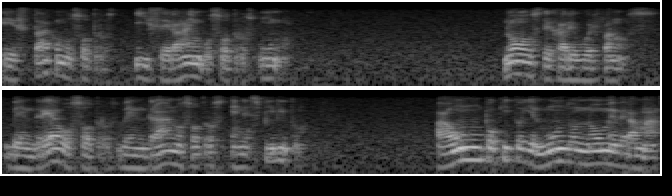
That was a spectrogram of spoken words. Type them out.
está con vosotros y será en vosotros uno. No os dejaré huérfanos, vendré a vosotros, vendrá a nosotros en espíritu. Aún un poquito y el mundo no me verá más,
